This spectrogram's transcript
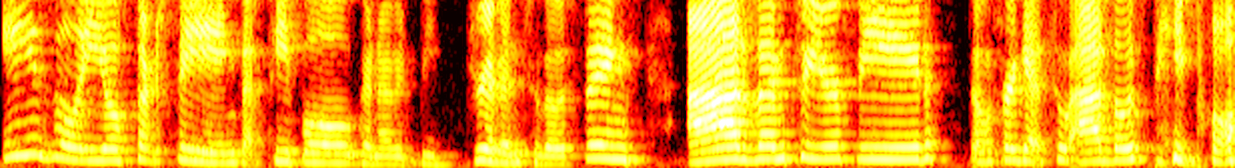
easily you'll start seeing that people are going to be driven to those things add them to your feed. Don't forget to add those people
